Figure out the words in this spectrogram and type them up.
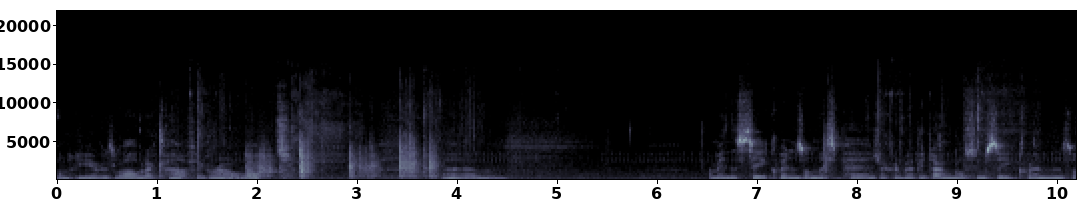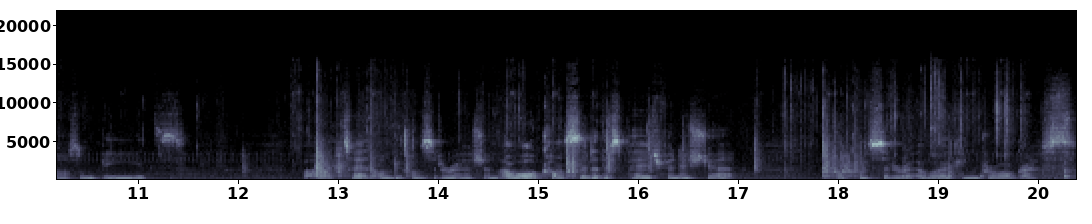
on here as well, but I can't figure out what. Um, I mean the sequins on this page, I could maybe dangle some sequins or some beads. But I'll take that under consideration. I won't consider this page finished yet. I'll consider it a work in progress.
